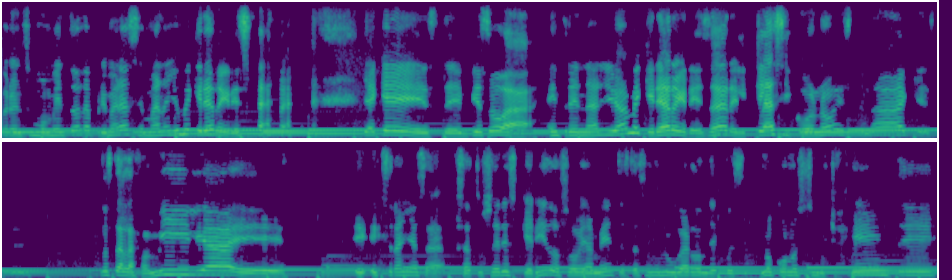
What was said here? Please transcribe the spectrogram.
pero en su momento, la primera semana, yo me quería regresar, ya que este, empiezo a entrenar, yo ya me quería regresar, el clásico, ¿no? Este, que este, no está la familia, eh, e, extrañas a, pues, a, tus seres queridos, obviamente, estás en un lugar donde pues no conoces mucha gente,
